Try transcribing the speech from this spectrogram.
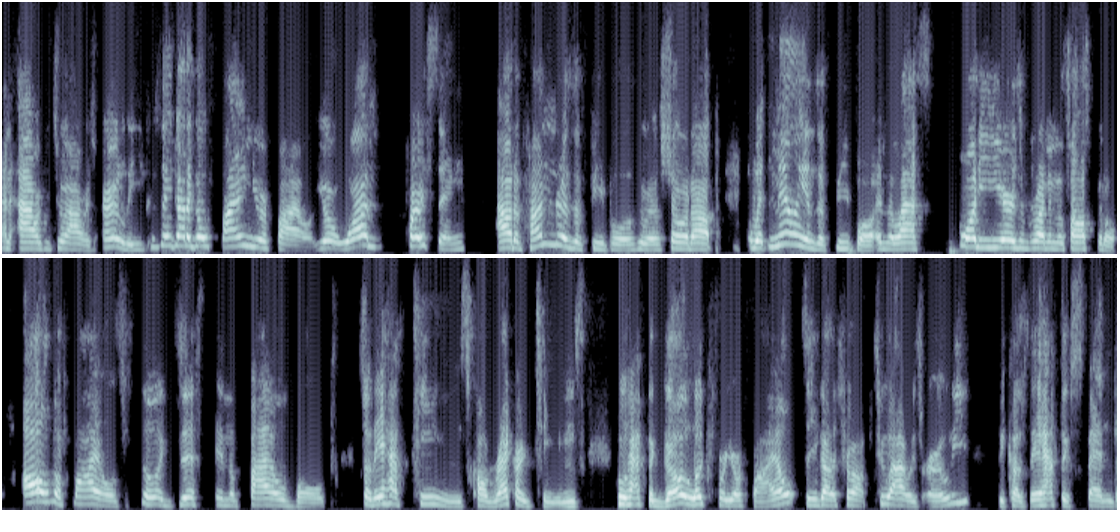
an hour to two hours early because they got to go find your file. You're one person out of hundreds of people who have showed up with millions of people in the last 40 years of running this hospital. All the files still exist in the file vault. So they have teams called record teams who have to go look for your file. So you got to show up two hours early because they have to spend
